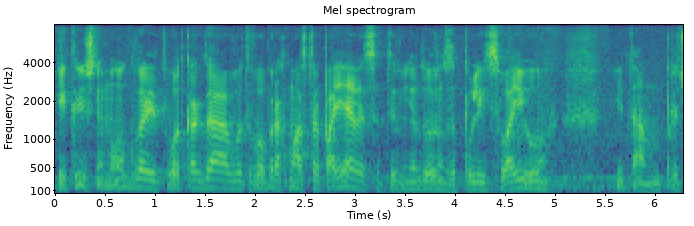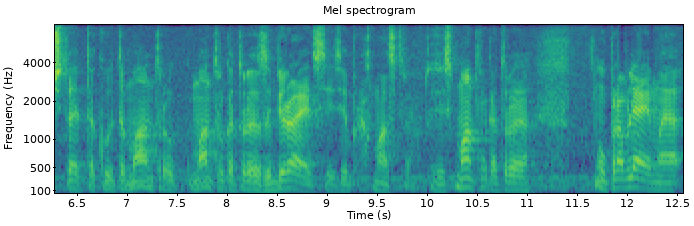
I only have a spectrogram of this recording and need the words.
И Кришна ему говорит, вот когда вот его брахмастра появится, ты в нее должен запулить свою, и там прочитать такую-то мантру, мантру, которая забирает все эти брахмастры. То есть мантра, которая ну, управляемая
